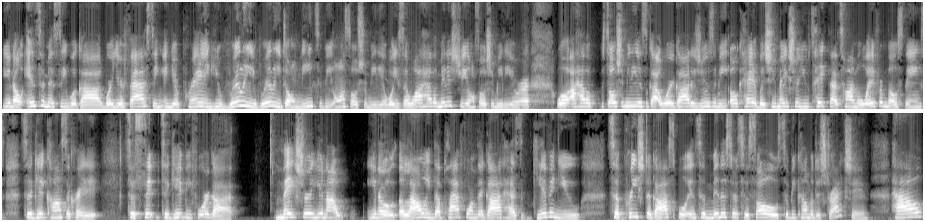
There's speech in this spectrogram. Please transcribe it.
you know, intimacy with God where you're fasting and you're praying, you really, really don't need to be on social media. Well, you say, well, I have a ministry on social media, or, well, I have a social media is God where God is using me. Okay, but you make sure you take that time away from those things to get consecrated, to sit, to get before God. Make sure you're not you know, allowing the platform that God has given you to preach the gospel and to minister to souls to become a distraction. How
